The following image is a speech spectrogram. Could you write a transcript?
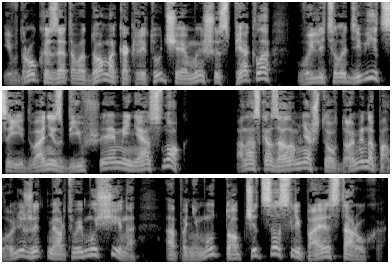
И вдруг из этого дома, как летучая мышь из пекла, вылетела девица, едва не сбившая меня с ног. Она сказала мне, что в доме на полу лежит мертвый мужчина, а по нему топчется слепая старуха.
